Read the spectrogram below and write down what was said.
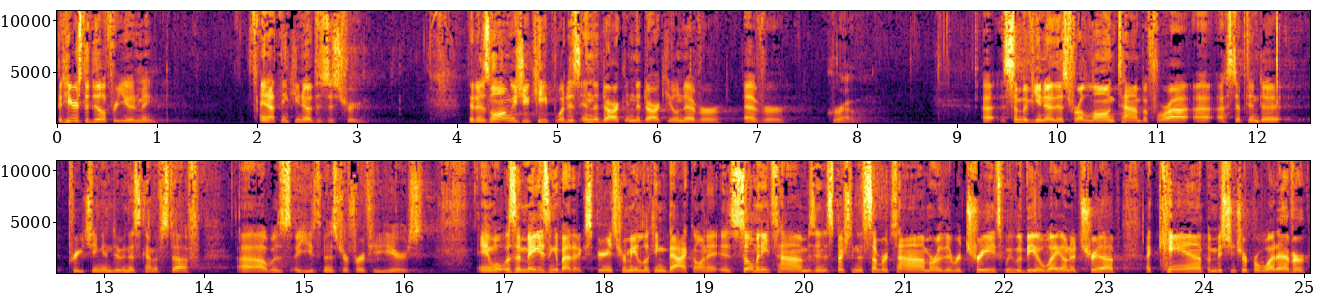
But here's the deal for you and me. And I think you know this is true that as long as you keep what is in the dark in the dark, you'll never, ever grow. Uh, some of you know this for a long time before I, uh, I stepped into preaching and doing this kind of stuff. Uh, I was a youth minister for a few years. And what was amazing about that experience for me looking back on it is so many times, and especially in the summertime or the retreats, we would be away on a trip, a camp, a mission trip, or whatever.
